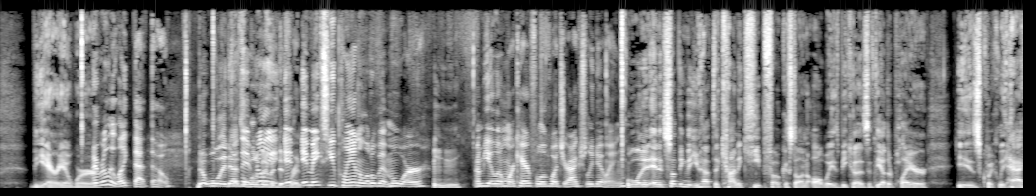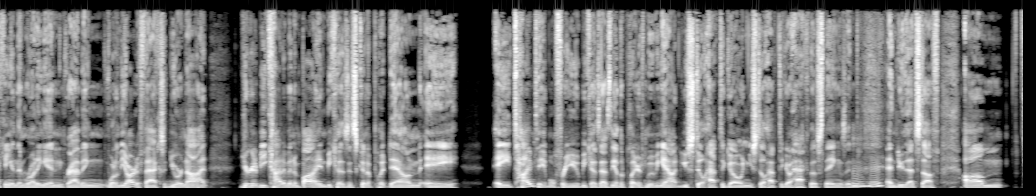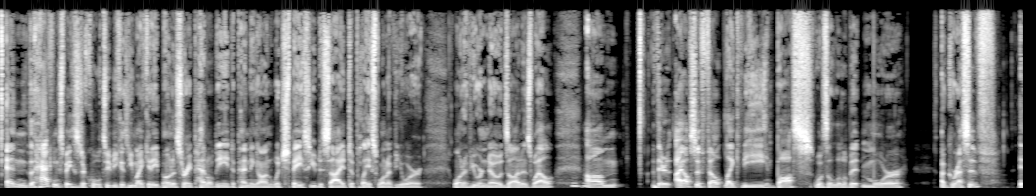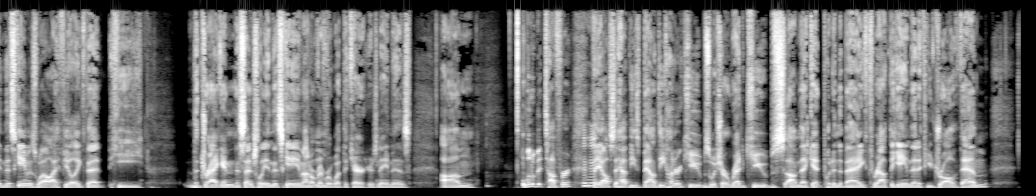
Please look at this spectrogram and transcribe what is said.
the area where I really like that though. no. Well, it adds a it little really, bit of a different. It, it makes you plan a little bit more mm-hmm. and be a little more careful of what you're actually doing. Well, and, it, and it's something that you have to kind of keep focused on always because if the other player is quickly hacking and then running in and grabbing one of the artifacts and you're not, you're going to be kind of in a bind because it's going to put down a a timetable for you because as the other player's moving out, you still have to go and you still have to go hack those things and and do that stuff. Um, and the hacking spaces are cool too because you might get a bonus or a penalty depending on which space you decide to place one of your one of your nodes on as well. Um, there, I also felt like the boss was a little bit more aggressive in this game as well. I feel like that he, the dragon, essentially in this game. I don't remember what the character's name is. Um, a little bit tougher. They also have these bounty hunter cubes, which are red cubes um, that get put in the bag throughout the game. That if you draw them,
